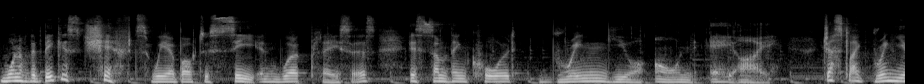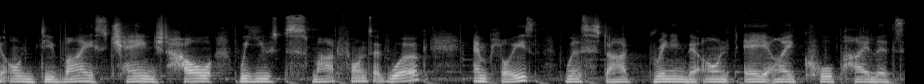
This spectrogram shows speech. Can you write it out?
One of the biggest shifts we're about to see in workplaces is something called bring your own AI. Just like bring your own device changed how we used smartphones at work, employees will start bringing their own AI co-pilots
